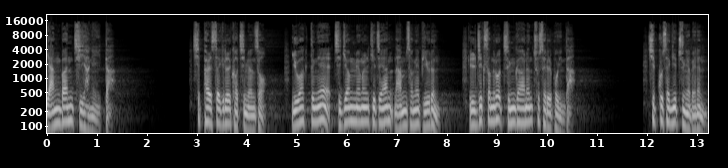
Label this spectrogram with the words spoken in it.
양반 지향에 있다. 18세기를 거치면서 유학 등의 직영명을 기재한 남성의 비율은 일직선으로 증가하는 추세를 보인다. 19세기 중엽에는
